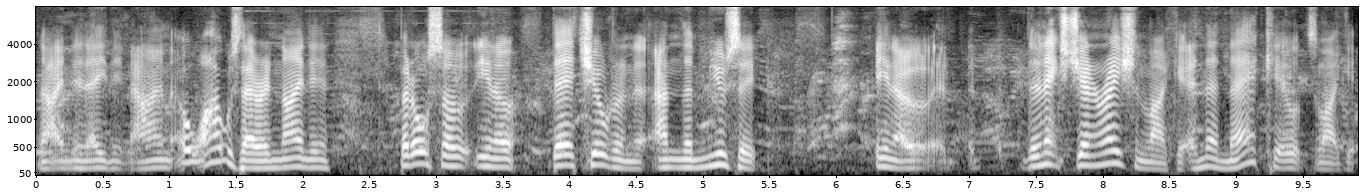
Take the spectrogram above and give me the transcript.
1989. Oh, I was there in 19. But also, you know, their children and the music. You know, the next generation like it, and then their kids like it.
